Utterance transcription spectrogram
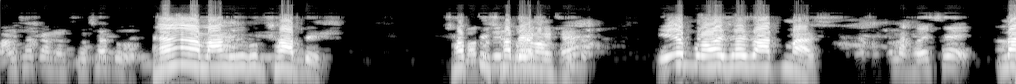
মাংস কেমন? সুস্বাদু? হ্যাঁ মাংস খুব স্বাদের সবচেয়ে স্বাদের মাংস এ বয়স হয়েছে আট মাস। হয়েছে? না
